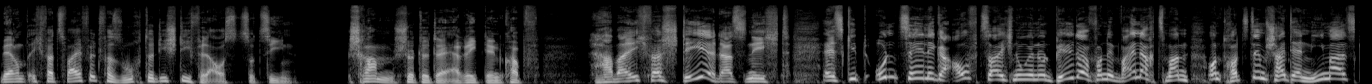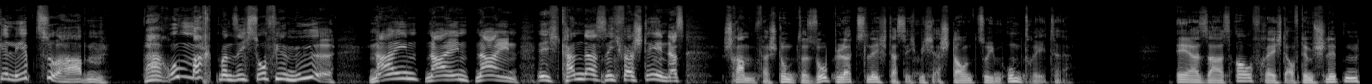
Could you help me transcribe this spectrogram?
während ich verzweifelt versuchte, die Stiefel auszuziehen. Schramm schüttelte erregt den Kopf. Aber ich verstehe das nicht. Es gibt unzählige Aufzeichnungen und Bilder von dem Weihnachtsmann und trotzdem scheint er niemals gelebt zu haben. Warum macht man sich so viel Mühe? Nein, nein, nein, ich kann das nicht verstehen. Das. Schramm verstummte so plötzlich, dass ich mich erstaunt zu ihm umdrehte. Er saß aufrecht auf dem Schlitten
